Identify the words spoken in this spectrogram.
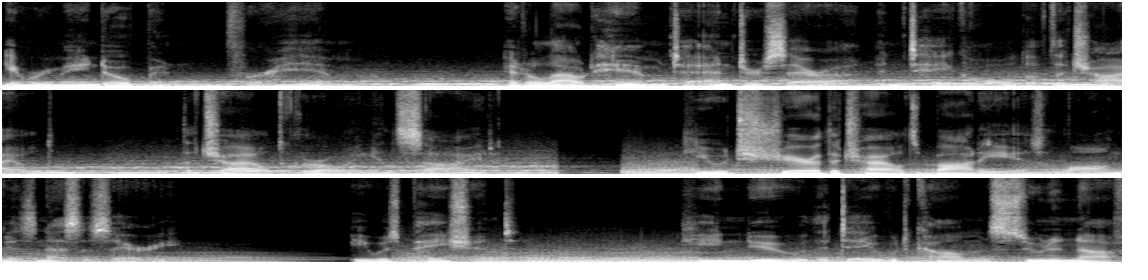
It remained open for him. It allowed him to enter Sarah and take hold of the child, the child growing inside. He would share the child's body as long as necessary. He was patient. He knew the day would come soon enough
